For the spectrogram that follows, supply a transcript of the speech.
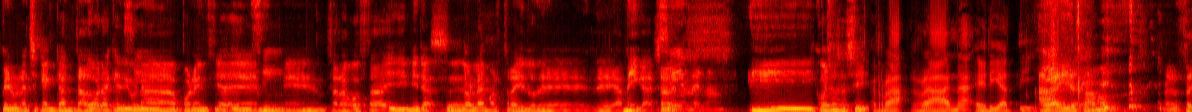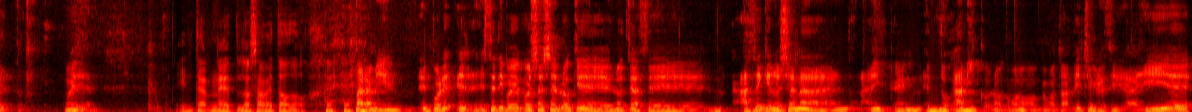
pero una chica encantadora que dio Sí. una ponencia en, Sí. en Zaragoza y mira, Sí. nos la hemos traído de, de amiga, Sí, ¿sabes? es verdad. Y cosas así. Ra- Raana Eriati. Ahí estamos. Perfecto. Muy bien. Internet lo sabe todo. Para mí, eh, por e- este tipo de cosas es lo que no te hace hace que no sea nada endogámico, ¿no? Como, como tú has dicho. Quiero decir, ahí eh,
